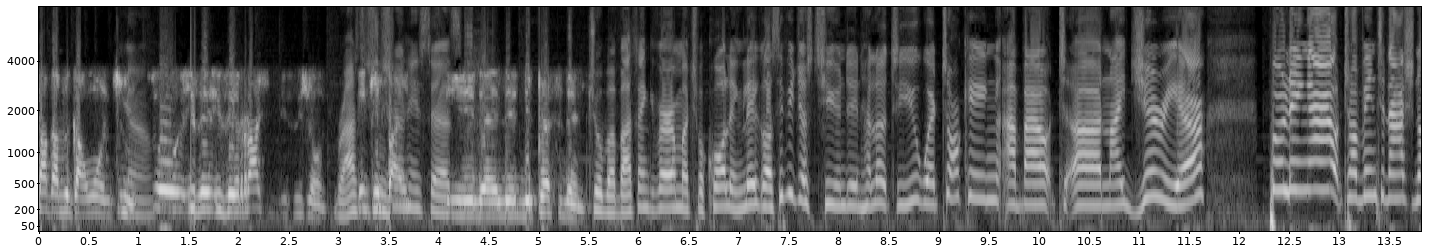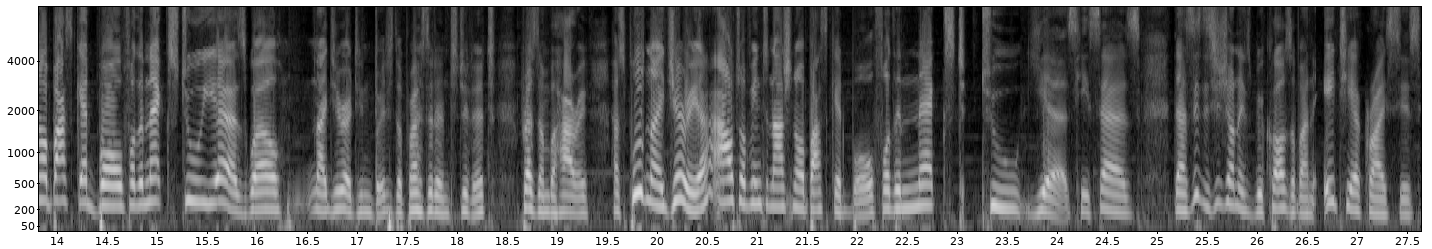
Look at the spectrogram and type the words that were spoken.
South Africa won too. Yeah. So it's a, it's a rash decision Rash taken by decision, he says. the, the, the, the president. Joe Baba, thank you very much for calling Lagos. If you just tuned in, hello to you. We're talking about uh, Nigeria pulling out of international basketball for the next two years. Well, Nigeria didn't do it, the president did it. President Buhari has pulled Nigeria out of international basketball for the next two years. He says that this decision is because of an eight year crisis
